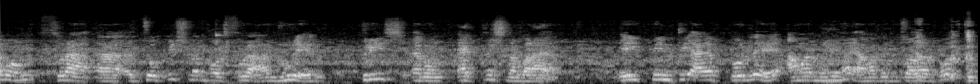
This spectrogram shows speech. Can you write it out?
এবং সুরা চব্বিশ নম্বর সুরা নূরের ত্রিশ এবং একত্রিশ নম্বর আয়াত। এই তিনটি আয়াত করলে আমার মনে হয় আমাদের চলার পর খুব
